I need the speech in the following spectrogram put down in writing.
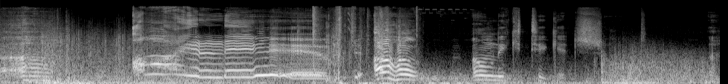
Uh, I lived. Oh, only to get shot. Uh,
